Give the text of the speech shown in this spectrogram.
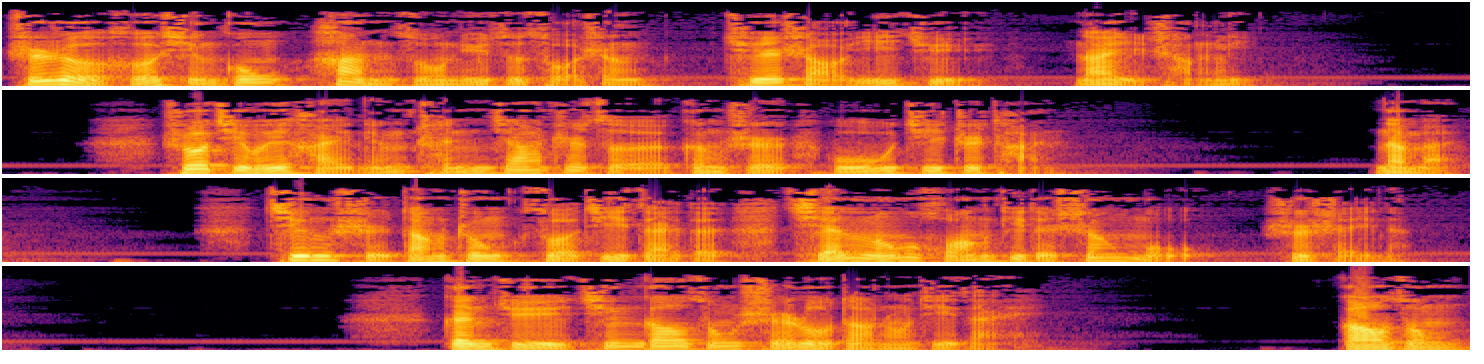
是热河行宫汉族女子所生，缺少依据，难以成立。说其为海宁陈家之子，更是无稽之谈。那么，清史当中所记载的乾隆皇帝的生母是谁呢？根据《清高宗实录》当中记载，高宗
